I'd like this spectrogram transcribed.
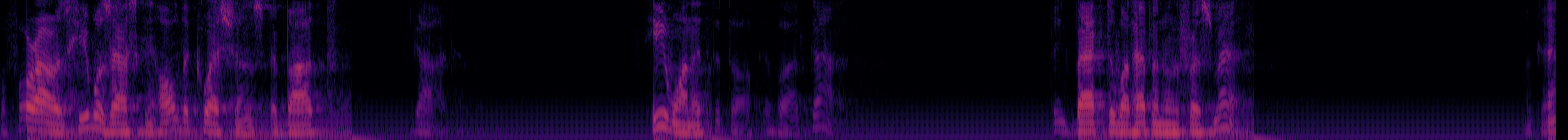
For four hours, he was asking all the questions about God. He wanted to talk about God. Think back to what happened when we first met. Okay?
